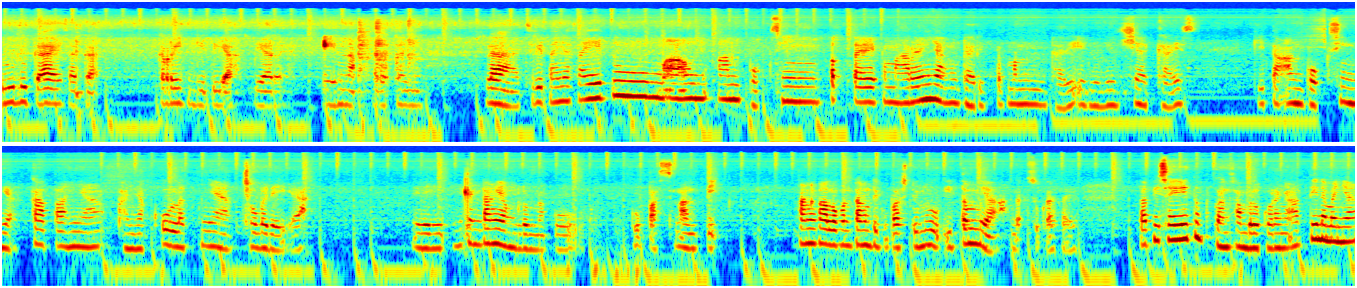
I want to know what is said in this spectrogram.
dulu guys agak kering gitu ya. Biar enak rasanya. Lah ceritanya saya itu mau unboxing pete kemarin yang dari temen dari Indonesia guys kita unboxing ya. Katanya banyak uletnya. Coba deh ya. Ini, ini kentang yang belum aku kupas nanti. Kan kalau kentang dikupas dulu hitam ya nggak suka saya. Tapi saya itu bukan sambal goreng ati namanya.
